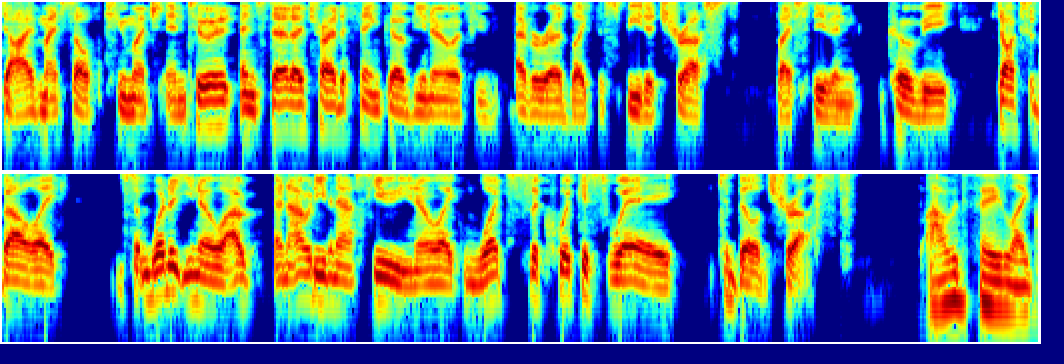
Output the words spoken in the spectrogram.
dive myself too much into it. Instead, I try to think of, you know, if you've ever read like The Speed of Trust by Stephen Covey, he talks about like, so what, did you know, I, and I would even ask you, you know, like, what's the quickest way to build trust? I would say like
